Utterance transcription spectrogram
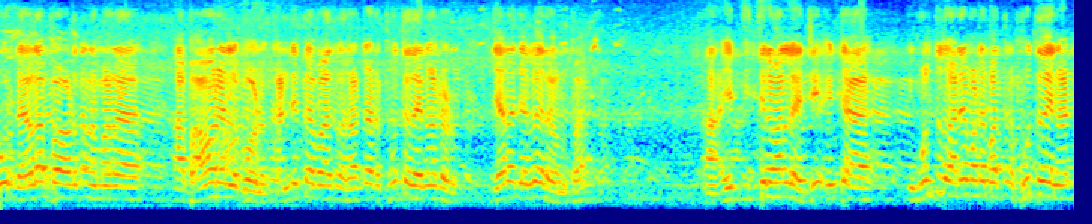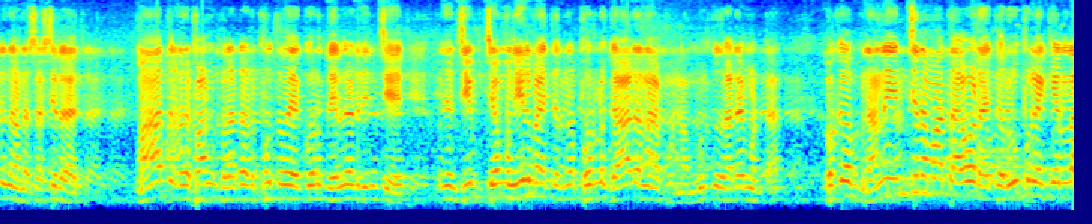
ಊರು ಡೆವಲಪ್ ಆಗೋದು ನಮ್ಮ ಆ ಭಾವನೆ ಎಲ್ಲ ಬೋಡು ಖಂಡಿತವಾದ ಅಡ್ಡಾಡು ಪೂತದೆ ಏನಾಡೋಡು ಜರ ಜಲ್ಲರ ಅಲ್ಪ. ಇತ್ತಿನ ಅಲ್ಲ ಇಂಚ ಈ ಮುಂತದ ಅರೆ ಮಾಡ ಮಾತ್ರ ಪೂತದೆ ನಟ್ಟು ನಾಡ ಶಶಿರಾಜ್ ಮಾತ್ರ ಫಂಡ್ ರಡ್ಡಾಡು ಪೂತದೆ ಕೊರದು ಎಲ್ಲೆಡೆ ದಿಂಚಿ ಜೀಪ್ ಚೆಮ್ಮ ನೀರು ಮಾಯ್ತಾರೆ ಪೊರ್ಲು ಗಾರ್ಡನ್ ಹಾಕು ನಮ್ಮ ಮುಂತದ ಅರೆ ಮಟ್ಟ ನನ್ನ ಇಂಚಿನ ಮಾತು ಆವಡ, ಆಯ್ತು? ರೂಪರೇಖೆ ಎಲ್ಲ?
